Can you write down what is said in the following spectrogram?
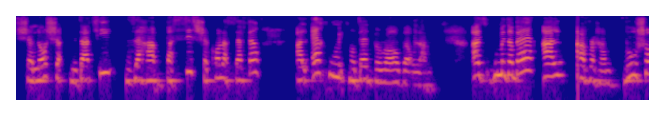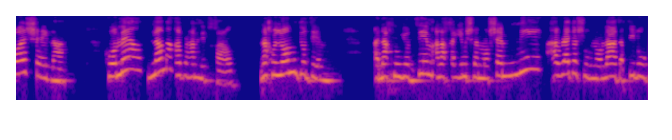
שלו, שלדעתי זה הבסיס של כל הספר, על איך הוא מתמודד ברוע בעולם. אז הוא מדבר על אברהם, והוא שואל שאלה. הוא אומר, למה אברהם נבחר? אנחנו לא יודעים. אנחנו יודעים על החיים של משה מהרגע שהוא נולד, אפילו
